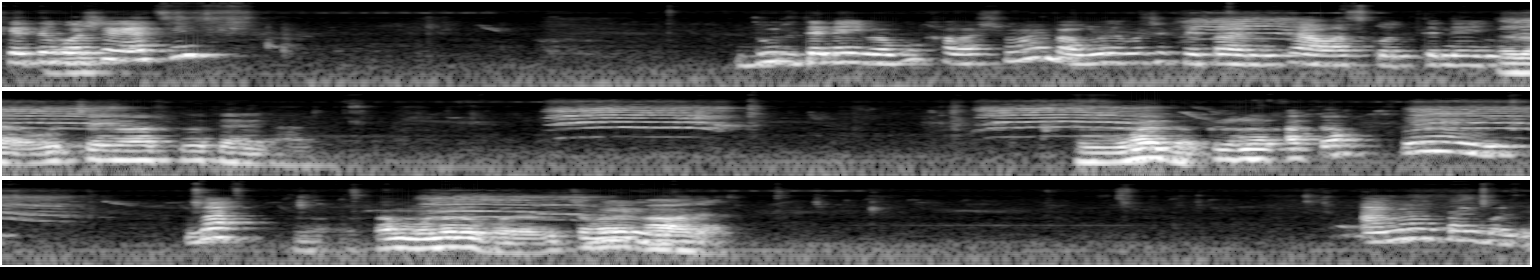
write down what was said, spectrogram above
খেতে বসে গেছি। দুলতে নেই বাবু খাবার সময়। বাবু হয়ে বসে খেতে হয় মুখে আওয়াজ করতে নেই। এই দেখো উচ্ছে এবার শুধু খেয়ে নিতে হবে হুম, ওই তো কৃষ্ণ খাচ্ছ? হুম। বাহ। সব মনের উপরে ইচ্ছে করে খাওয়া যায়। আমিও তাই বলি।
